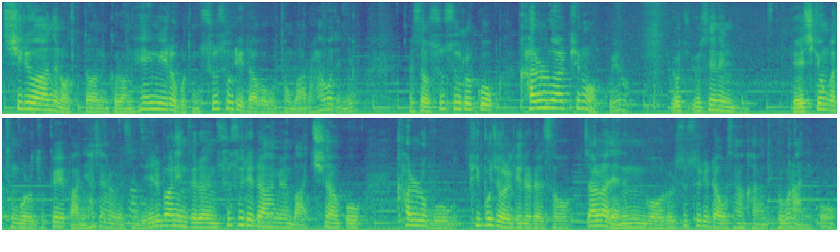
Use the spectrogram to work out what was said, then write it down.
치료하는 어떤 그런 행위를 보통 수술이라고 보통 말을 하거든요. 그래서 수술을 꼭 칼로 할 필요는 없고요. 요, 요새는 내시경 같은 거로도 꽤 많이 하잖아요. 그래서 이제 일반인들은 수술이라 하면 마취하고 칼로 뭐 피부 절개를 해서 잘라내는 거를 수술이라고 생각하는데 그건 아니고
